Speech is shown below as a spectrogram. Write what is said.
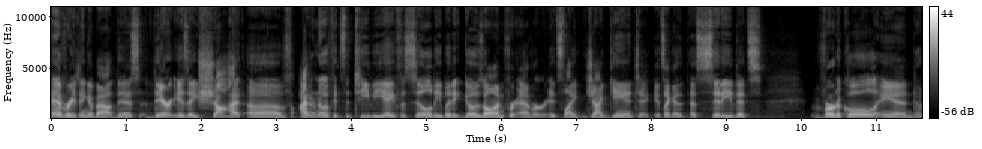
everything about this. There is a shot of, I don't know if it's the TVA facility, but it goes on forever. It's like gigantic. It's like a, a city that's vertical and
